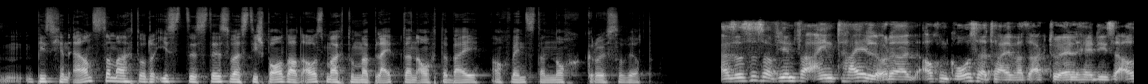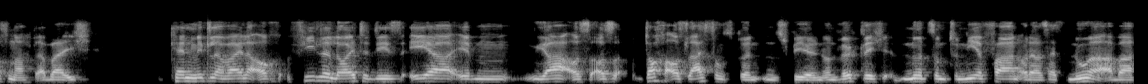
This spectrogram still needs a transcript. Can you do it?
ein bisschen ernster macht? Oder ist es das, was die Sportart ausmacht und man bleibt dann auch dabei, auch wenn es dann noch größer wird? Also es ist auf jeden Fall ein Teil oder auch ein großer Teil, was aktuell Hades ausmacht. Aber ich kenne mittlerweile auch viele Leute, die es eher eben ja aus aus doch aus Leistungsgründen spielen und wirklich nur zum Turnier fahren oder das heißt nur, aber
